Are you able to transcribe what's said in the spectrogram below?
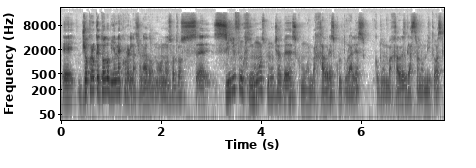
eh, yo creo que todo viene correlacionado, ¿no? Nosotros eh, sí fungimos muchas veces como embajadores culturales, como embajadores gastronómicos,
